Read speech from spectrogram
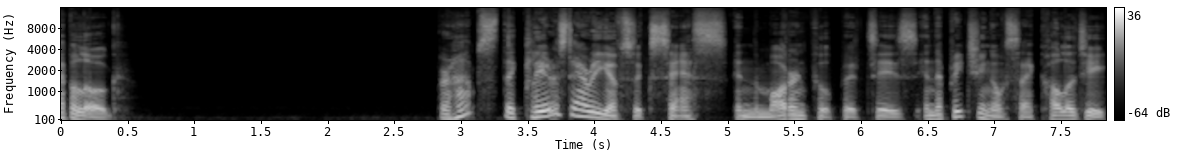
Epilogue Perhaps the clearest area of success in the modern pulpit is in the preaching of psychology.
